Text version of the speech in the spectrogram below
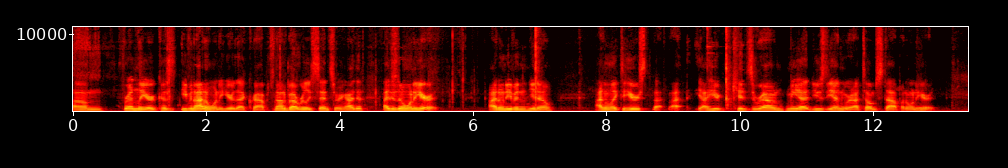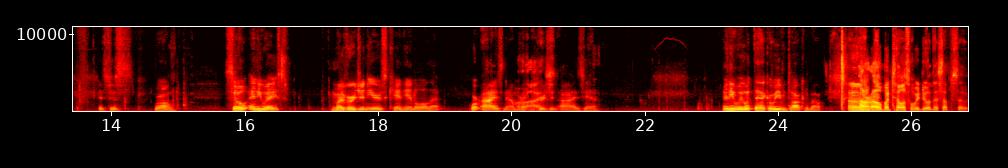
um, friendlier because even I don't want to hear that crap. It's not about really censoring. I just, I just don't want to hear it. I don't even, you know, I don't like to hear. I, I, I hear kids around me I use the N word. I tell them stop. I don't want to hear it. It's just wrong. So, anyways, my virgin ears can't handle all that. Or eyes now. My Or eyes. virgin eyes. Yeah. Anyway, what the heck are we even talking about? Um, I don't know, but tell us what we do in this episode.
